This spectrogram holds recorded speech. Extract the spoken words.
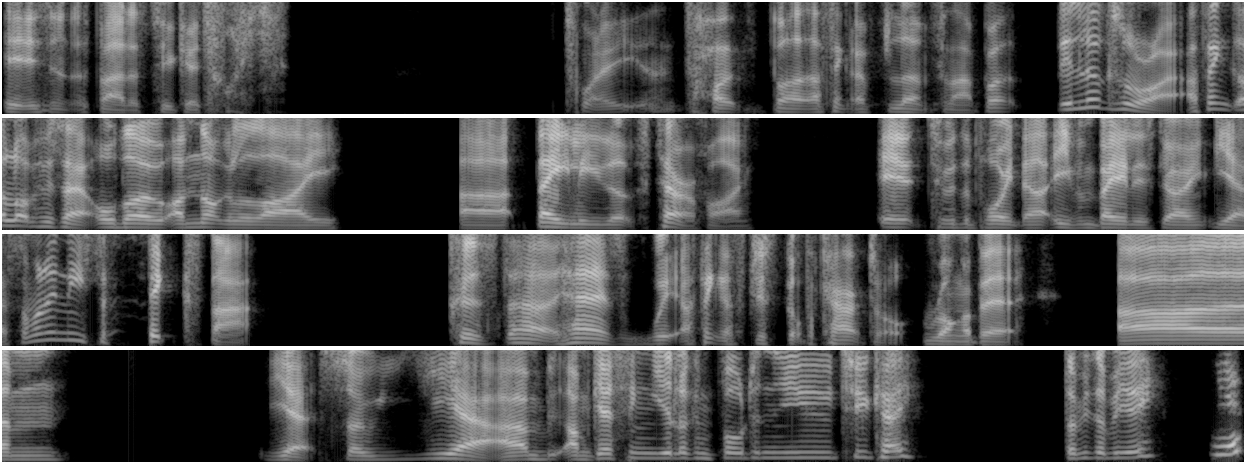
it isn't as bad as 2K20. 20 and hope, but I think I've learned from that. But it looks all right. I think a lot of people say, although I'm not gonna lie, uh, Bayley looks terrifying. It to the point that even Bayley's going, yeah, someone needs to fix that because her hair's weird. I think I've just got the character wrong a bit. Um, yeah. So yeah, I'm I'm guessing you're looking forward to the new 2K WWE. Yep.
